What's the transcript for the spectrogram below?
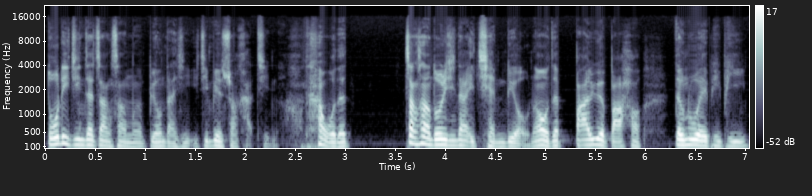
多利金在账上呢不用担心，已经变刷卡金了。那我的账上的多利金大概一千六，然后我在八月八号登录 APP，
